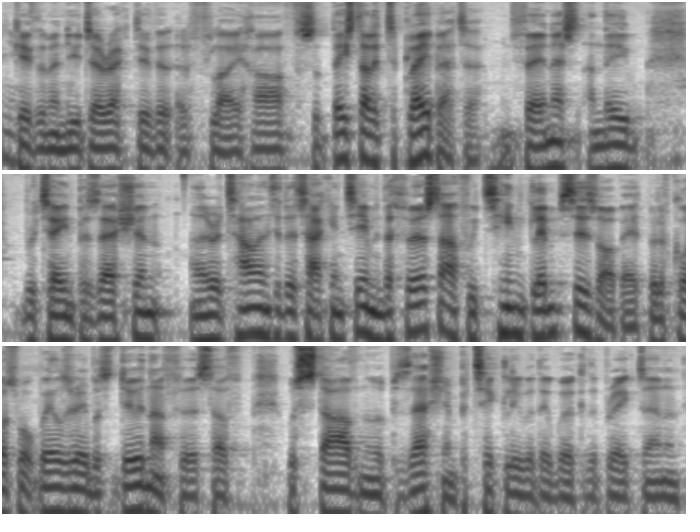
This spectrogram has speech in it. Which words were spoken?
yeah. gave them a new directive at, a fly half. So they started to play better, in fairness, and they retained possession. And they're a talented attacking team. In the first half, we'd seen glimpses of it, but of course, what Wales were able to do in that first half was starve them of possession, particularly with their work at the breakdown and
